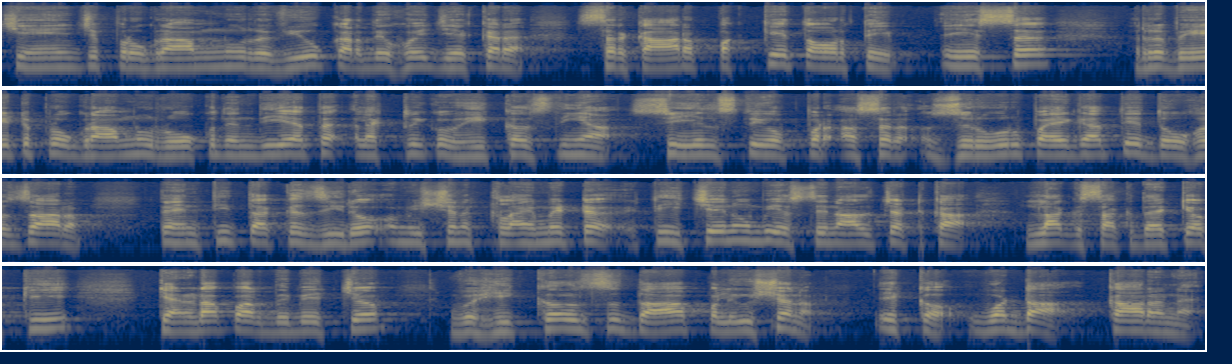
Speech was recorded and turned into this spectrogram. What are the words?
ਚੇਂਜ ਪ੍ਰੋਗਰਾਮ ਨੂੰ ਰਿਵਿਊ ਕਰਦੇ ਹੋਏ ਜੇਕਰ ਸਰਕਾਰ ਪੱਕੇ ਤੌਰ ਤੇ ਇਸ ਰਿਬੇਟ ਪ੍ਰੋਗਰਾਮ ਨੂੰ ਰੋਕ ਦਿੰਦੀ ਹੈ, ਤਾਂ ਇਲੈਕਟ੍ਰਿਕ ਵਹੀਕਲਸ ਦੀਆਂ ਸੇਲਸ ਦੇ ਉੱਪਰ ਅਸਰ ਜ਼ਰੂਰ ਪਏਗਾ ਤੇ 2035 ਤੱਕ ਜ਼ੀਰੋ ਐਮਿਸ਼ਨ ਕਲਾਈਮੇਟ ਟੀਚੇ ਨੂੰ ਵੀ ਇਸ ਦੇ ਨਾਲ ਝਟਕਾ ਲੱਗ ਸਕਦਾ ਹੈ, ਕਿਉਂਕਿ ਕੈਨੇਡਾ ਭਰ ਦੇ ਵਿੱਚ ਵਹੀਕਲਸ ਦਾ ਪੋਲਿਊਸ਼ਨ ਇੱਕ ਵੱਡਾ ਕਾਰਨ ਹੈ।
